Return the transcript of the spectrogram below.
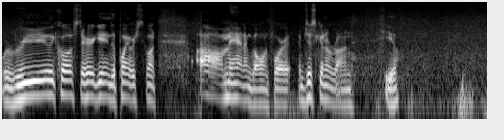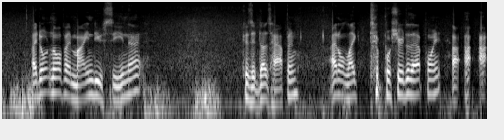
we're really close to her getting to the point where she's going, oh man, I'm going for it. I'm just gonna run. Heel. I don't know if I mind you seeing that, because it does happen. I don't like to push her to that point. Ah, ah, ah.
